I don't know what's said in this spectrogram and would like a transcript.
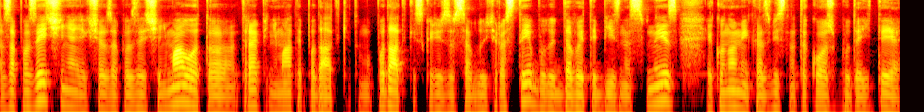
запозичення. Якщо запозичень мало, то треба піднімати податки. Тому податки, скоріш за все, будуть рости, будуть давити бізнес вниз. Економіка, звісно, також буде йти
